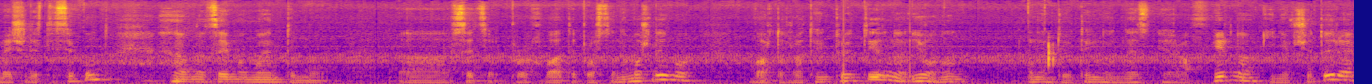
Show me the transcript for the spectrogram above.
менше 10 секунд на цей момент, тому е, все це прорахувати просто неможливо. Варто грати інтуїтивно, і воно інтуїтивно не зіграв. Вірно, кінь F4. Е,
